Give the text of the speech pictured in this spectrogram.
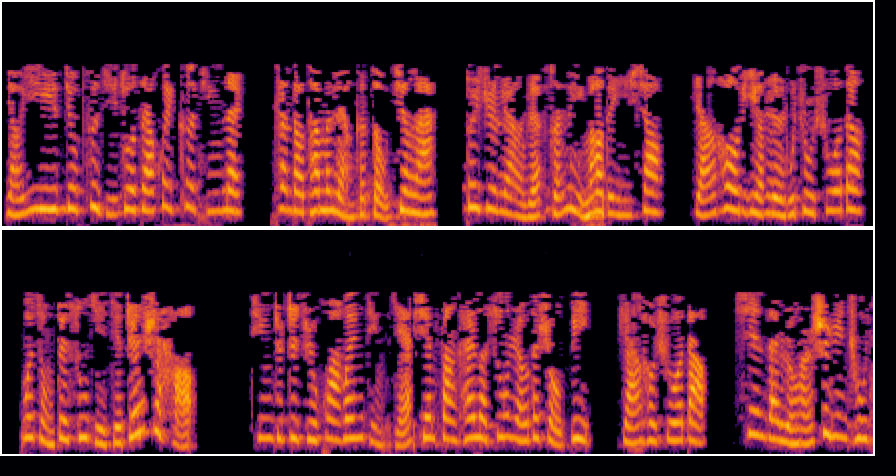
姚依依就自己坐在会客厅内，看到他们两个走进来。对着两人很礼貌的一笑，然后也忍不住说道：“我总对苏姐姐真是好。”听着这句话，温景言先放开了苏柔的手臂，然后说道：“现在蓉儿是孕初期，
